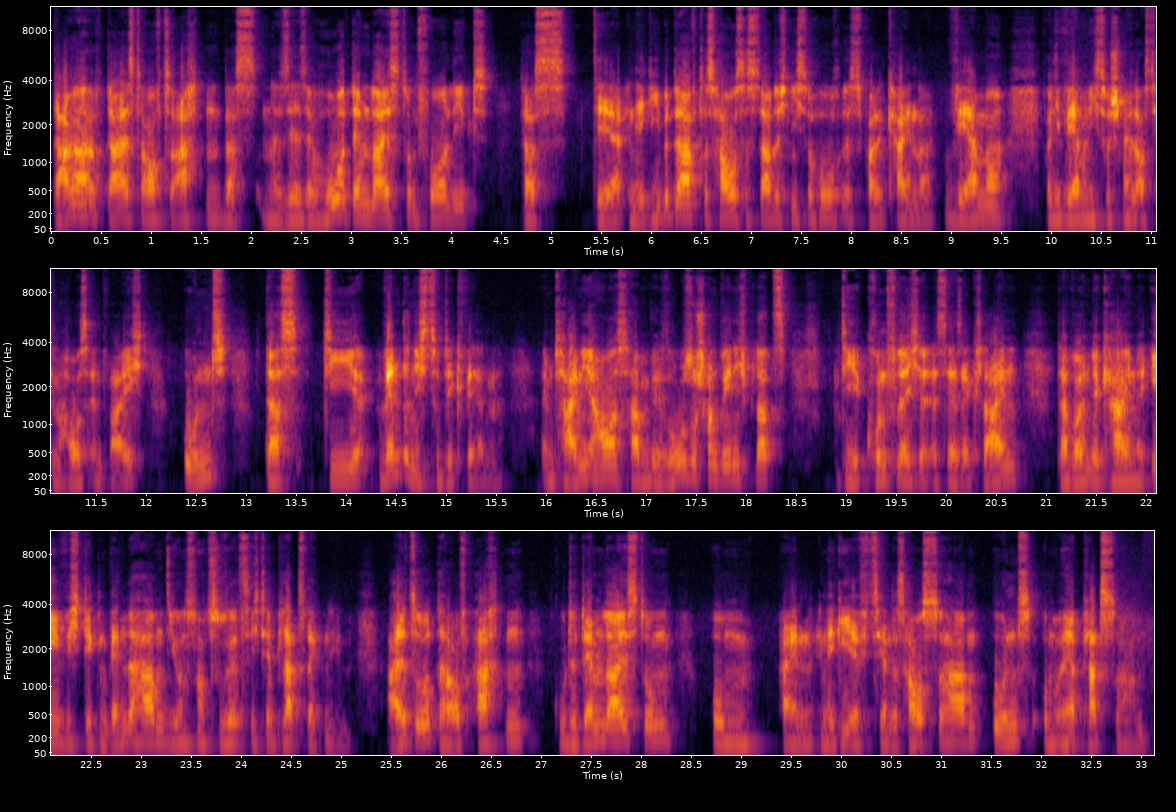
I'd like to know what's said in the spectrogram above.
Da, da ist darauf zu achten, dass eine sehr, sehr hohe Dämmleistung vorliegt, dass der Energiebedarf des Hauses dadurch nicht so hoch ist, weil keine Wärme, weil die Wärme nicht so schnell aus dem Haus entweicht und dass die Wände nicht zu dick werden. Im Tiny House haben wir sowieso schon wenig Platz. Die Grundfläche ist sehr, sehr klein. Da wollen wir keine ewig dicken Wände haben, die uns noch zusätzlich den Platz wegnehmen. Also darauf achten, gute Dämmleistung, um ein energieeffizientes Haus zu haben und um mehr Platz zu haben.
